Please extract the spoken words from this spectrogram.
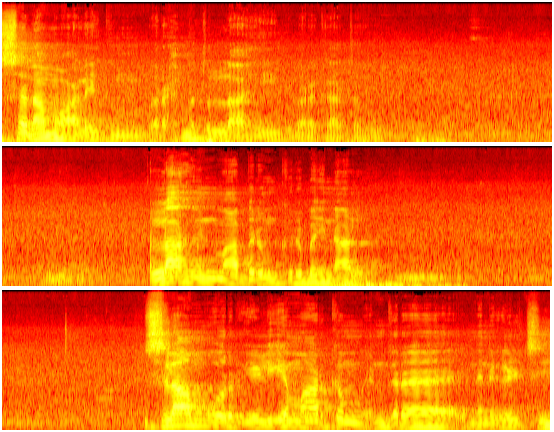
அஸ்ஸலாமு அலைக்கும் வரஹ்மத்துல்லாஹி வரகாத்தஹு அல்லாஹுவின் மாபெரும் கிருபையினால் இஸ்லாம் ஒரு எளிய மார்க்கம் என்கிற இந்த நிகழ்ச்சி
